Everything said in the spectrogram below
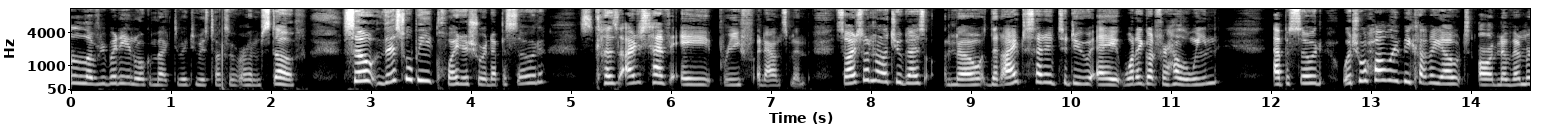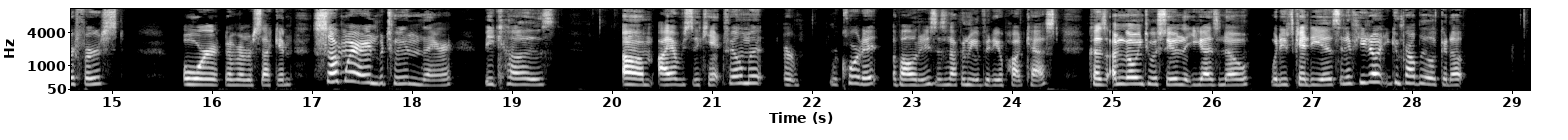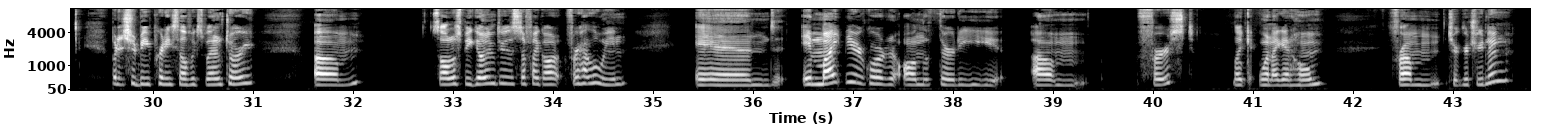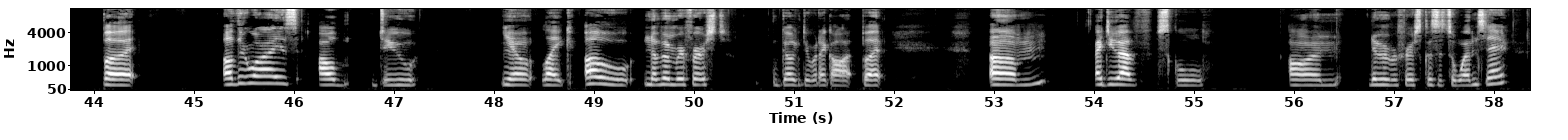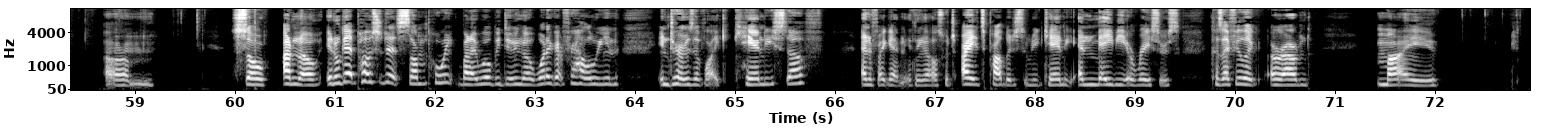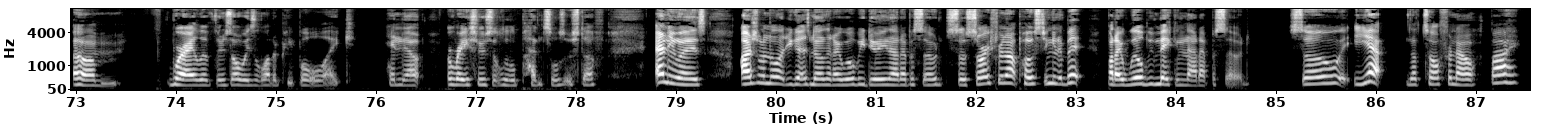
Hello, everybody, and welcome back to my Two Talks about Random Stuff. So, this will be quite a short episode because I just have a brief announcement. So, I just want to let you guys know that I've decided to do a What I Got for Halloween episode, which will probably be coming out on November 1st or November 2nd, somewhere in between there, because um, I obviously can't film it or record it. Apologies, it's not going to be a video podcast because I'm going to assume that you guys know what East Candy is, and if you don't, you can probably look it up but it should be pretty self-explanatory. Um, so I'll just be going through the stuff I got for Halloween, and it might be recorded on the thirty um first, like when I get home from trick or treating, but otherwise I'll do, you know, like oh November first, going through what I got, but um, I do have school on November first because it's a Wednesday. Um, so I don't know. It'll get posted at some point, but I will be doing a what I got for Halloween in terms of like candy stuff, and if I get anything else, which I it's probably just gonna be candy and maybe erasers, because I feel like around my um where I live, there's always a lot of people like handing out erasers or little pencils or stuff. Anyways, I just want to let you guys know that I will be doing that episode. So sorry for not posting in a bit, but I will be making that episode. So yeah, that's all for now. Bye.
